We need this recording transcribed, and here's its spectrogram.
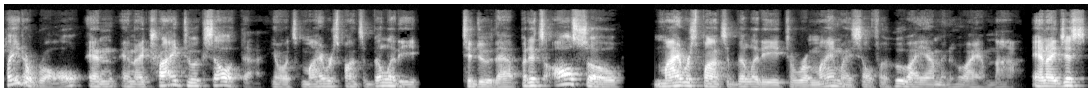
played a role and and I tried to excel at that. You know, it's my responsibility to do that, but it's also my responsibility to remind myself of who I am and who I am not. And I just,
